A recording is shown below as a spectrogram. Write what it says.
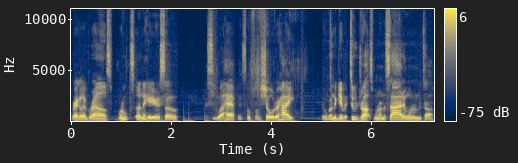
regular grounds, roots under here. So let's see what happens. So from shoulder height, and we're gonna give it two drops, one on the side and one on the top.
